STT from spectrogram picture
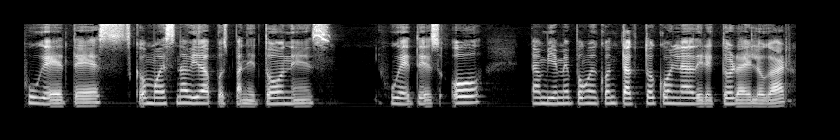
juguetes, como es Navidad, pues panetones, juguetes o también me pongo en contacto con la directora del hogar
